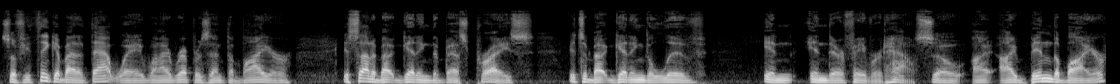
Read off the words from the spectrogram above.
So if you think about it that way, when I represent the buyer, it's not about getting the best price. It's about getting to live in in their favorite house. So I, I've been the buyer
